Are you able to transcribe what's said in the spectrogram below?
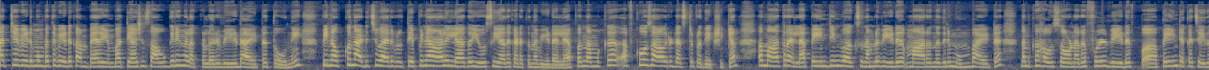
മറ്റേ വീട് മുമ്പത്തെ വീട് കമ്പയർ ചെയ്യുമ്പോൾ അത്യാവശ്യം സൗകര്യങ്ങളൊക്കെ ഉള്ള ഒരു വീടായിട്ട് തോന്നി. പിന്നെ ഒക്കെ ഒന്ന് അടിച്ചു വാരി വൃത്തിയായി. പിന്നെ ആളില്ലാതെ യൂസ് ചെയ്യാതെ കിടക്കുന്ന വീടല്ലേ. അപ്പം നമുക്ക് അഫ്കോഴ്സ് ആ ഒരു ഡസ്റ്റ് പ്രതീക്ഷിക്കാം. അത് മാത്രമല്ല പെയിന്റിങ് വർക്ക്സ് നമ്മൾ വീട് മാറുന്നതിന് മുമ്പായിട്ട് നമുക്ക് ഹൗസ് ഓണർ ഫുൾ വീട് പെയിന്റ് ഒക്കെ ചെയ്ത്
